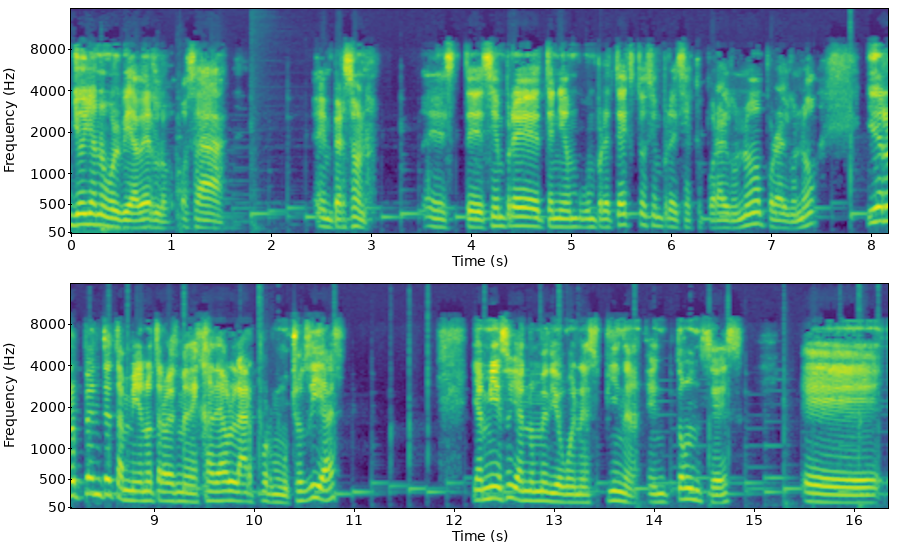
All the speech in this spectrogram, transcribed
yo ya no volví a verlo, o sea, en persona. Este, siempre tenía un, pretexto, siempre decía que por algo no, por algo no. Y de repente también otra vez me deja de hablar por muchos días. Y a mí eso ya no me dio buena espina. Entonces, eh,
